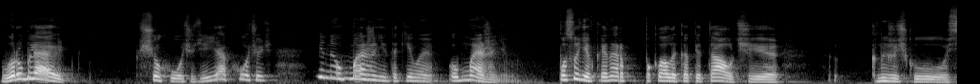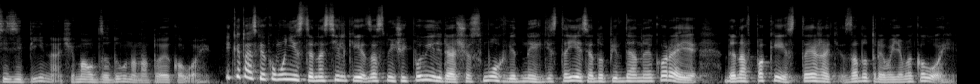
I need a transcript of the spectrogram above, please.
виробляють що хочуть і як хочуть, і не обмежені такими обмеженнями. По суті, в КНР поклали капітал чи книжечку Сізіпіна чи Мао Цзедуна на ту екологію. І китайські комуністи настільки засмічують повітря, що смог від них дістається до Південної Кореї, де навпаки стежать за дотриманням екології.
